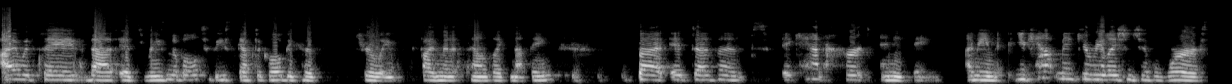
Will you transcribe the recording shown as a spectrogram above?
I would say that it's reasonable to be skeptical because truly five minutes sounds like nothing, but it doesn't, it can't hurt anything. I mean, you can't make your relationship worse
